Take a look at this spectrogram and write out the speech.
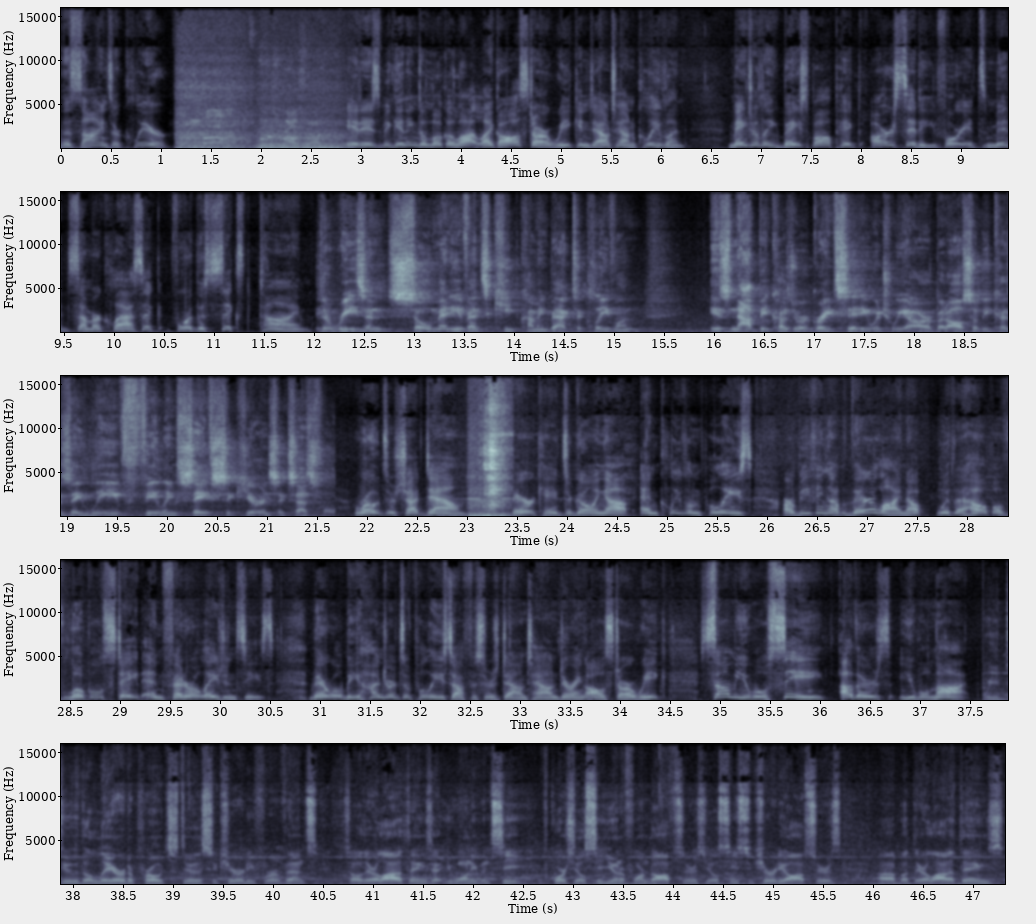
The signs are clear. It is beginning to look a lot like All Star Week in downtown Cleveland. Major League Baseball picked our city for its Midsummer Classic for the sixth time. The reason so many events keep coming back to Cleveland is not because we're a great city, which we are, but also because they leave feeling safe, secure, and successful. Roads are shut down, barricades are going up, and Cleveland police are beefing up their lineup with the help of local, state, and federal agencies. There will be hundreds of police officers downtown during All Star Week. Some you will see, others you will not. We do the layered approach to security for events, so there are a lot of things that you won't even see. Of course, you'll see uniformed officers, you'll see security officers, uh, but there are a lot of things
